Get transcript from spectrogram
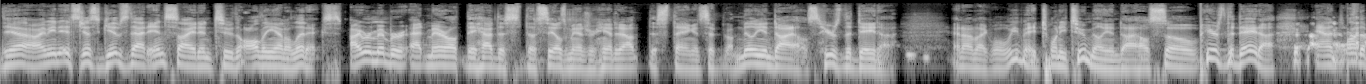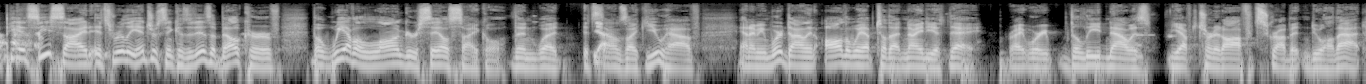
Yeah, I mean, it just gives that insight into the, all the analytics. I remember at Merrill, they had this, the sales manager handed out this thing and said, a million dials, here's the data. And I'm like, well, we've made 22 million dials. So here's the data. And on the PNC side, it's really interesting because it is a bell curve, but we have a longer sales cycle than what it yeah. sounds like you have. And I mean, we're dialing all the way up till that 90th day right? Where the lead now is you have to turn it off, scrub it, and do all that.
